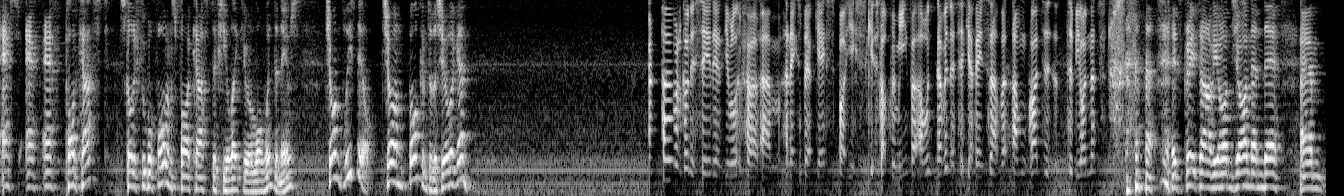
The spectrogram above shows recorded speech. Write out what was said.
SFF podcast, Scottish Football Forums podcast, if you like your long winded names, John Bleasdale. John, welcome to the show again you were going to say there you were looking for um, an expert guest, but you get stuck with me. But I wouldn't, I wouldn't have taken offence to that. But I'm glad to, to be on this. it's great to have you on, John, and uh, um,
